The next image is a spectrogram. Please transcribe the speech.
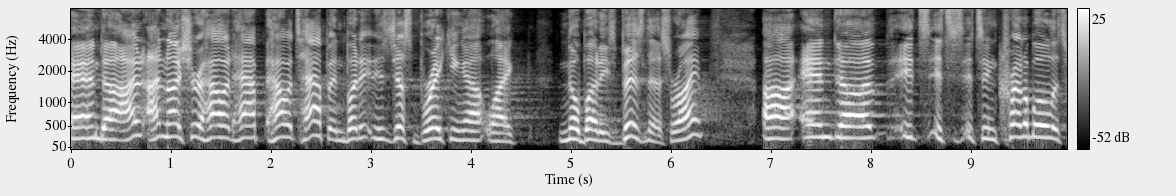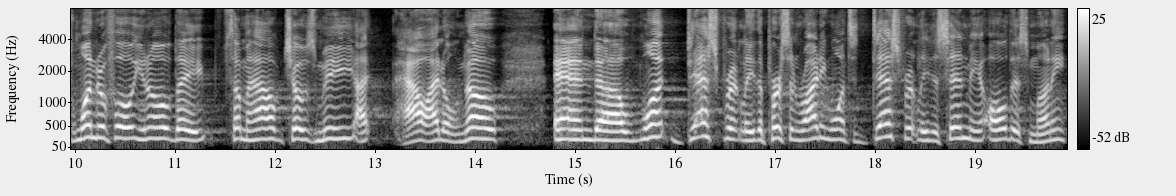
And uh, I, am not sure how, it hap- how it's happened, but it is just breaking out like nobody's business, right? Uh, and uh, it's, it's, it's incredible, it's wonderful. You know, they somehow chose me. I, how, I don't know. And uh, want desperately, the person writing wants desperately to send me all this money.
